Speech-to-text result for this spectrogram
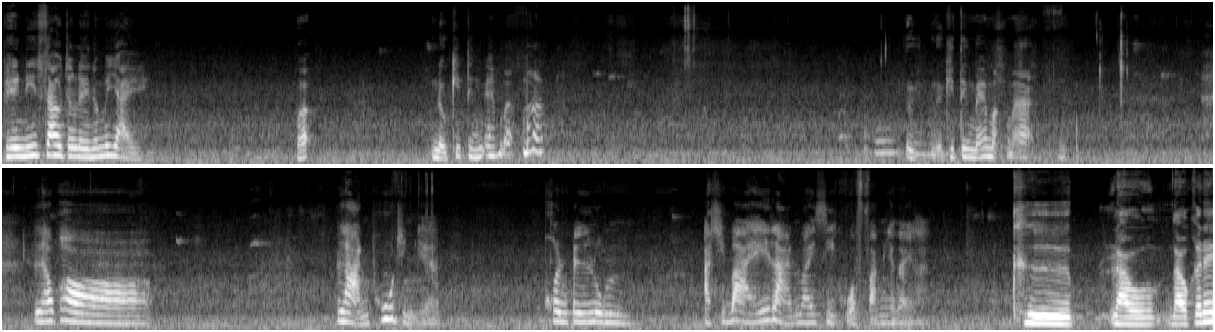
เพลงนี้เศร้าจังเลยนะไม่ใหญ่ว่าหนูคิดถึงแม่มากมากๆหนูหนูคิดถึงแม่มากมากๆ แล้วพอ หลานพูดอย่างเงี้ย คนเป็นลุงอธิบายให้หลานวัยสี่ขวบฟังยังไงคะ คือเราเราก็ได้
